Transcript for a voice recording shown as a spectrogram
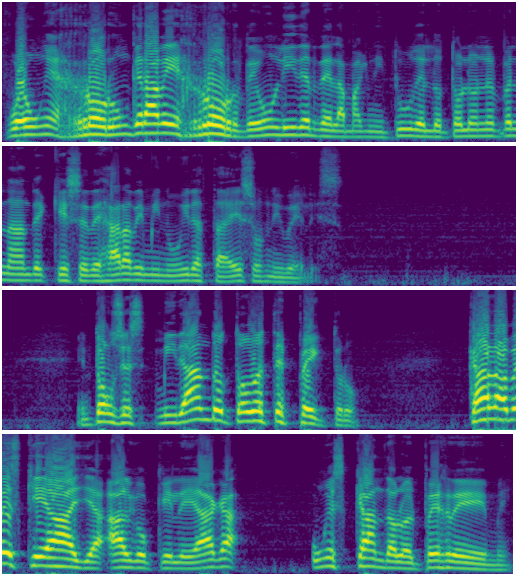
fue un error, un grave error de un líder de la magnitud del doctor Leonel Fernández que se dejara disminuir hasta esos niveles. Entonces, mirando todo este espectro, cada vez que haya algo que le haga un escándalo al PRM,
